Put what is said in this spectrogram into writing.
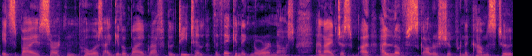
It's by a certain poet. I give a biographical detail that they can ignore or not. And I just I, I love scholarship when it comes to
